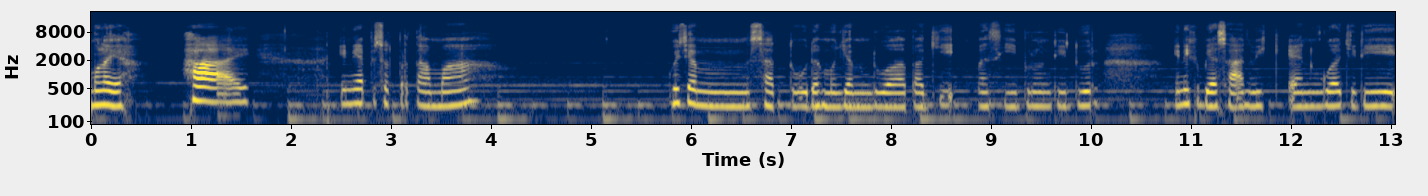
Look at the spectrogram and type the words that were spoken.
mulai ya? Hai. Ini episode pertama. Gue jam 1 udah mau jam 2 pagi. Masih belum tidur. Ini kebiasaan weekend gue Jadi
